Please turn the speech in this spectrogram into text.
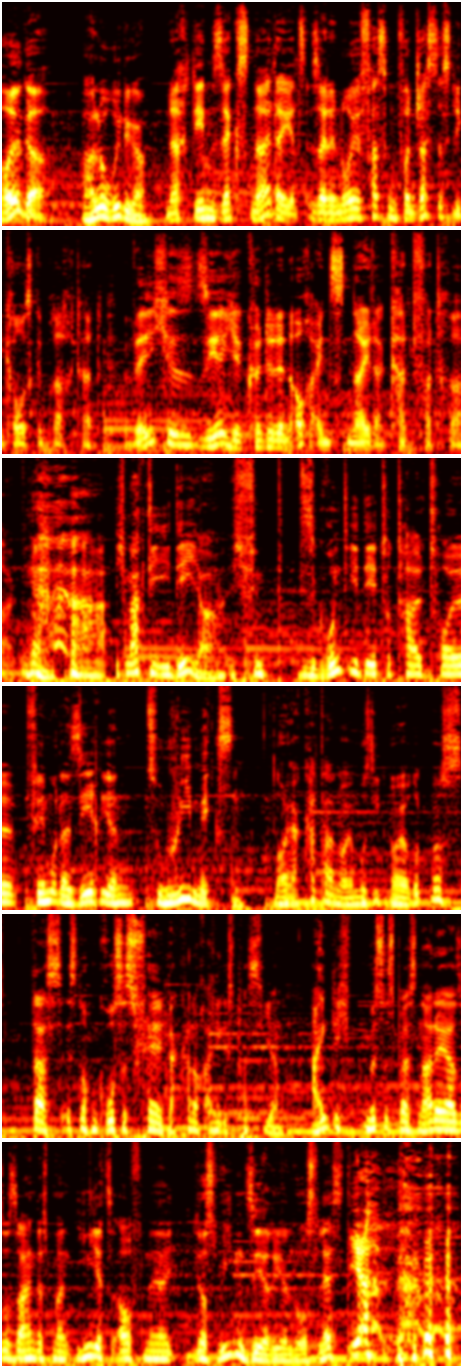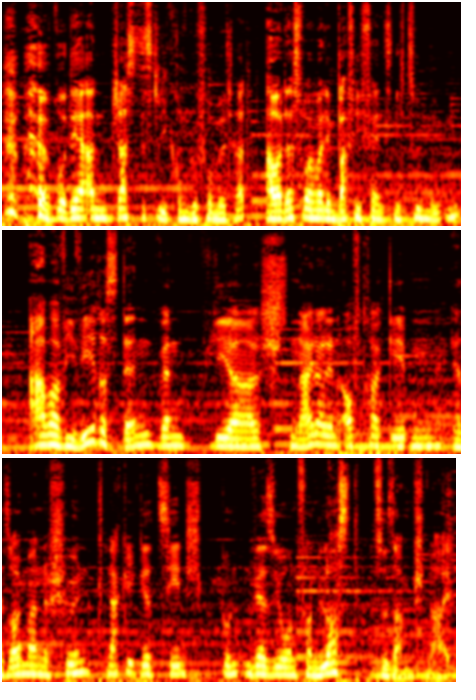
Holger. Hallo Rüdiger. Nachdem Zack Snyder jetzt seine neue Fassung von Justice League rausgebracht hat, welche Serie könnte denn auch einen Snyder Cut vertragen? Ja, ich mag die Idee ja. Ich finde diese Grundidee total toll, Filme oder Serien zu remixen. Neuer Cutter, neue Musik, neuer Rhythmus das ist noch ein großes Feld, da kann auch einiges passieren. Eigentlich müsste es bei Snyder ja so sein, dass man ihn jetzt auf eine Joss Whedon-Serie loslässt. Ja. wo der an Justice League rumgefummelt hat. Aber das wollen wir den Buffy-Fans nicht zumuten. Aber wie wäre es denn, wenn wir Schneider den Auftrag geben, er soll mal eine schön knackige 10-Stunden-Version von Lost zusammenschneiden?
